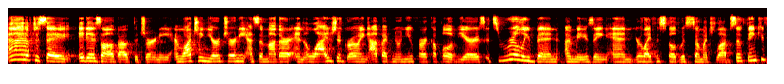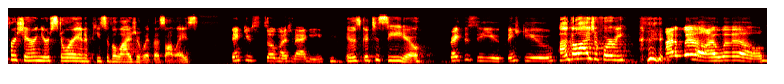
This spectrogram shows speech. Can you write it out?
and I have to say, it is all about the journey. And watching your journey as a mother and Elijah growing up, I've known you for a couple of years. It's really been amazing. And your life is filled with so much love. So thank you for sharing your story and a piece of Elijah with us always. Thank you so much, Maggie. It was good to see you. Great to see you. Thank you. Hug Elijah for me. I will. I will.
